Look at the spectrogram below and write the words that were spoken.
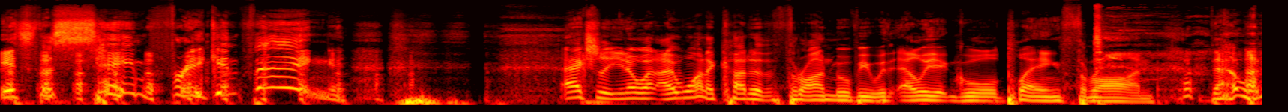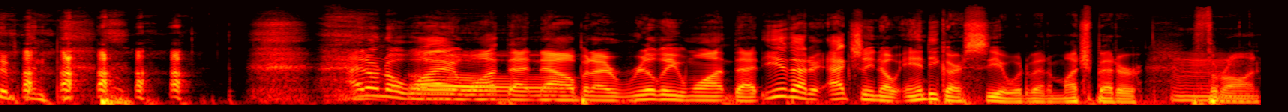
it's the same freaking thing. Actually, you know what? I want a cut of the Thrawn movie with Elliot Gould playing Thrawn. that would have been. I don't know why I want that now, but I really want that. Either that, or actually, no. Andy Garcia would have been a much better Thrawn.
